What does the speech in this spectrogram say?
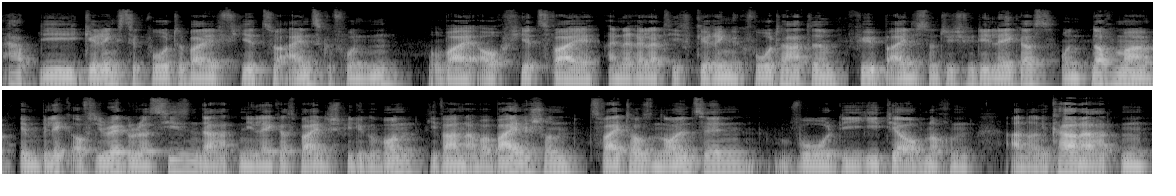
habe die geringste Quote bei 4 zu 1 gefunden. Wobei auch 4-2 eine relativ geringe Quote hatte. Für beides natürlich für die Lakers. Und nochmal im Blick auf die Regular Season, da hatten die Lakers beide Spiele gewonnen. Die waren aber beide schon 2019, wo die Heat ja auch noch einen anderen Kader hatten.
